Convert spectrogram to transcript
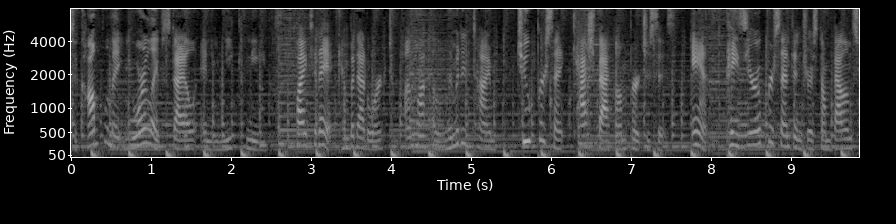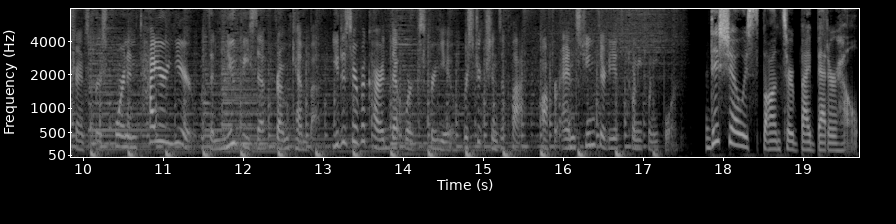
to complement your lifestyle and unique needs. Apply today at Kemba.org to unlock a limited time 2% cash back on purchases and pay 0% interest on balance transfers for an entire year with a new visa from Kemba. You deserve a card that works for you. Restrictions apply. Offer ends June 30th, 2024. This show is sponsored by BetterHelp.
